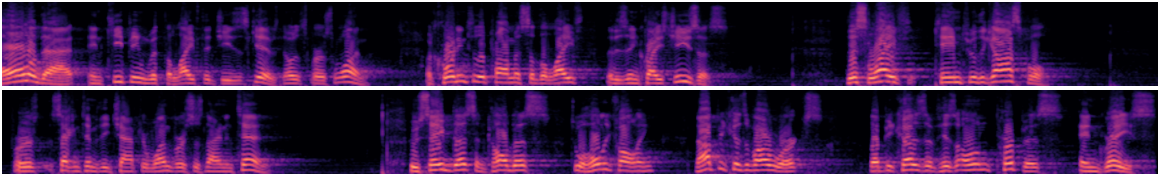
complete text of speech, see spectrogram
All of that in keeping with the life that Jesus gives. Notice verse 1 according to the promise of the life that is in Christ Jesus. This life came through the gospel. First, 2 Timothy chapter 1 verses 9 and 10. Who saved us and called us to a holy calling, not because of our works, but because of his own purpose and grace,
